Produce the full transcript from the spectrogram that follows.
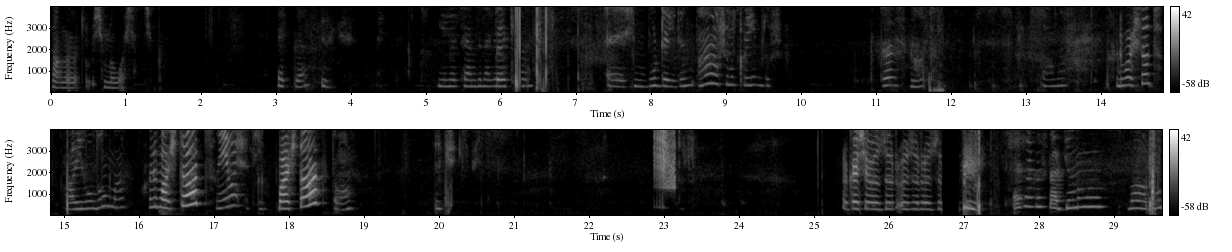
Tamam evet şimdi başlayacak. Bekle. 3. Yine kendine gel. Bekle. Ee, şimdi buradaydım. Aa şunu kırayım dur. Neredesin Hasan? Sana. Hadi başlat. Ayrıldın mı? Hadi başlat. Neye başlatayım? Başlat. Tamam. 3. Arkadaşlar özür özür özür. Evet arkadaşlar canımız daha dolu.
